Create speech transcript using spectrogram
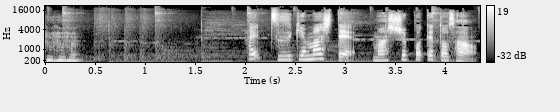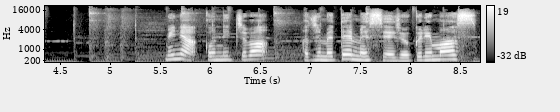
はい続きましてマッシュポテトさん。みにゃこんにちは。初めてメッセージ送ります。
